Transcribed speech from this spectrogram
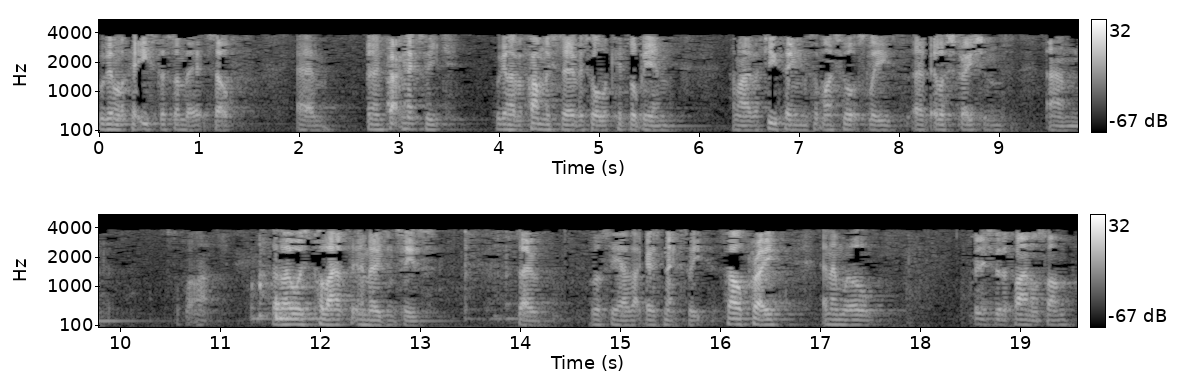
we're going to look at Easter Sunday itself. Um, and in fact, next week, we're going to have a family service. All the kids will be in. And I have a few things up my short sleeves, of illustrations and stuff like that that I always pull out in emergencies. So we'll see how that goes next week. So I'll pray and then we'll finish with a final song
